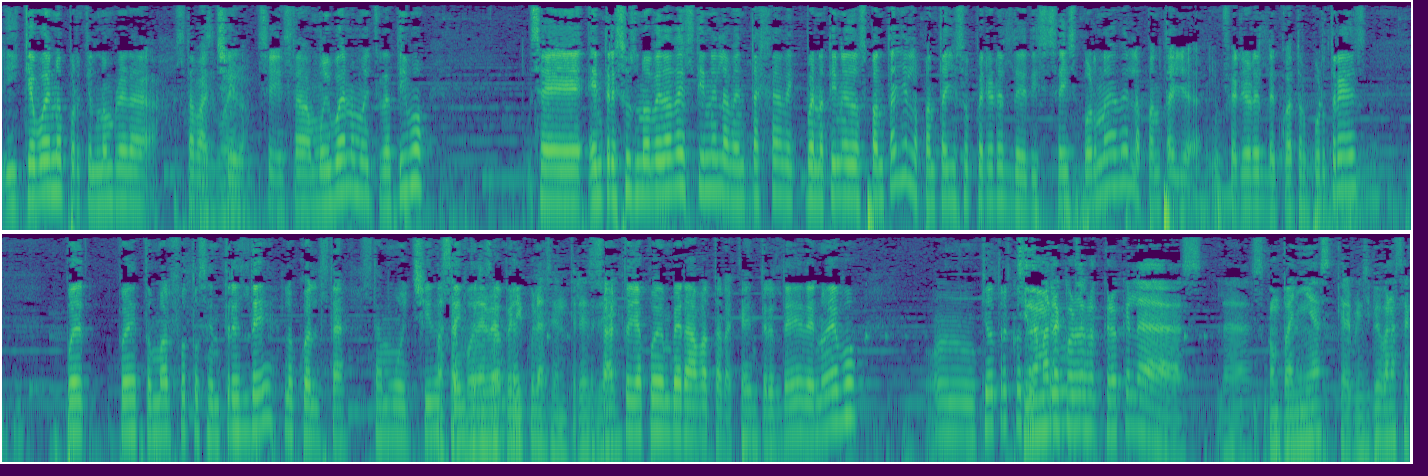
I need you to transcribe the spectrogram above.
Y qué bueno porque el nombre era estaba Es chido. bueno. Sí, estaba muy bueno, muy creativo. Se, entre sus novedades tiene la ventaja de, bueno, tiene dos pantallas, la pantalla superior es de 16 x 9, la pantalla inferior es de 4 x 3. Puede puede tomar fotos en 3D, lo cual está está muy chido, Vas está a poder ver películas en 3D. Exacto, ya pueden ver Avatar acá en 3D de nuevo. Mm, ¿Qué otra cosa? Si no mal recuerdo, creo que las, las compañías que al principio van a estar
